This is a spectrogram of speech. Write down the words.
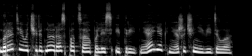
Братья в очередной раз поцапались, и три дня я княжича не видела.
